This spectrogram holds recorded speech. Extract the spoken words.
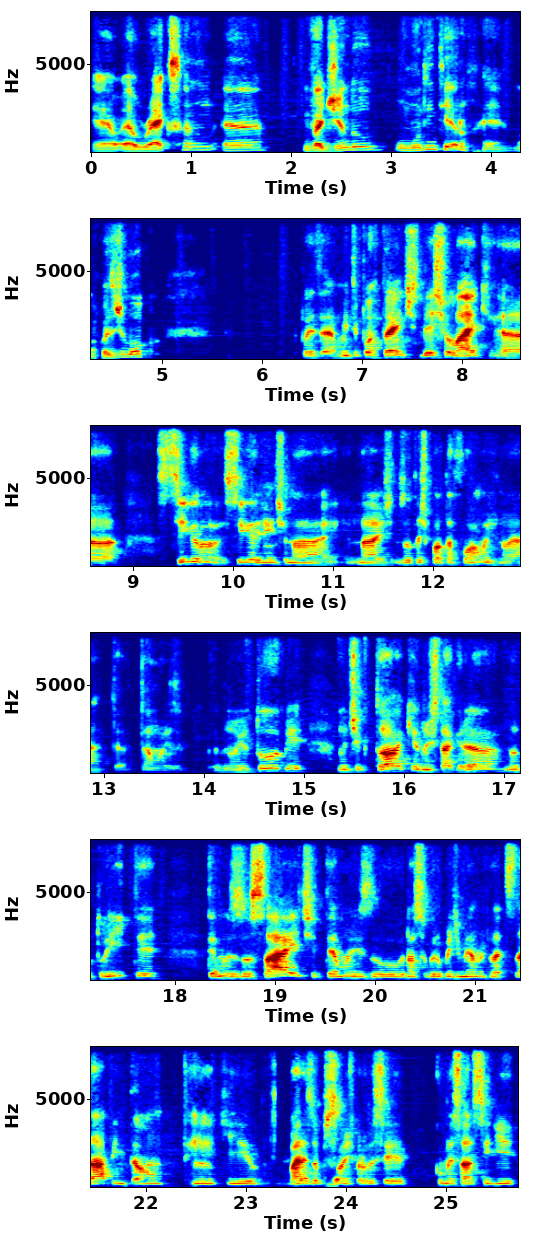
É, é o Wrexham é, invadindo o mundo inteiro, é uma coisa de louco. Pois é, muito importante. Deixa o like, uh, siga, siga a gente na, nas outras plataformas, não é? Estamos no YouTube, no TikTok, no Instagram, no Twitter. Temos o site, temos o nosso grupo de membros do WhatsApp, então tem aqui várias opções para você começar a seguir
